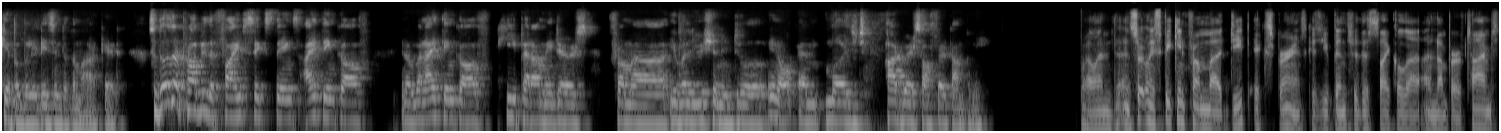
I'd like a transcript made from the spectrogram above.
capabilities into the market. So those are probably the five, six things I think of, you know, when I think of key parameters from a evolution into a, you know, a merged hardware software company. Well, and, and certainly speaking from uh, deep experience, because you've been through this cycle a, a number of times,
